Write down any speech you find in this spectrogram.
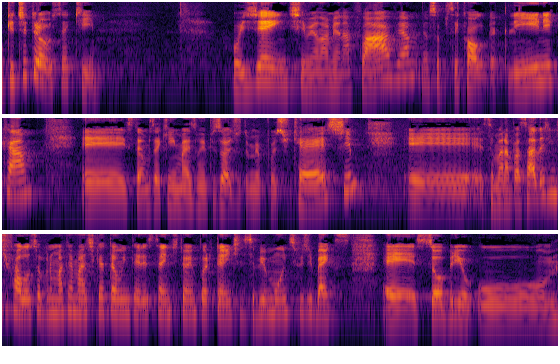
O que te trouxe aqui? Oi, gente, meu nome é Ana Flávia, eu sou psicóloga clínica. É, estamos aqui em mais um episódio do meu podcast. É, semana passada a gente falou sobre uma temática tão interessante, tão importante. Recebi muitos feedbacks é, sobre o,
